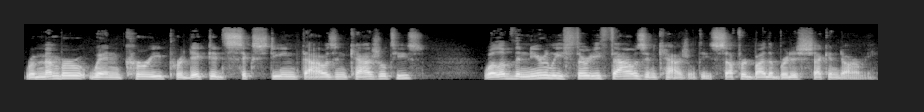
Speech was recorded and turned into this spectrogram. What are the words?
Remember when Currie predicted 16,000 casualties? Well, of the nearly 30,000 casualties suffered by the British Second Army,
